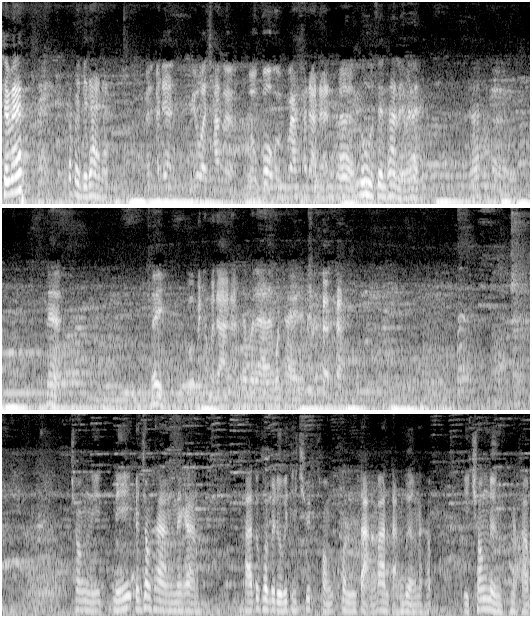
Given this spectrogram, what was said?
ใช่ไหมก็เป็นไปได้นะอันอันเนี้ยเรียกว่าชัดเลยโลโก้มันมาขนาดนั้นเออนู่นเซนทรันเห็นไหมเนี่ยนะเออเนี่ยเฮ้ย โหไม่ธรรมดานะ ธรรมดานะคนไทยเนี่ยช่องนี้นี้เป็นช่องทางในการพาทุกคนไปดูวิถีชีวิตของคนต่างบ้านต่างเมืองนะครับ อีกช่องหนึ่งนะครับ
